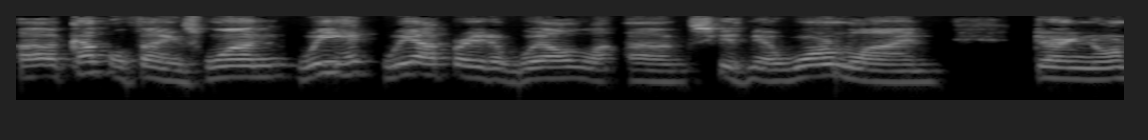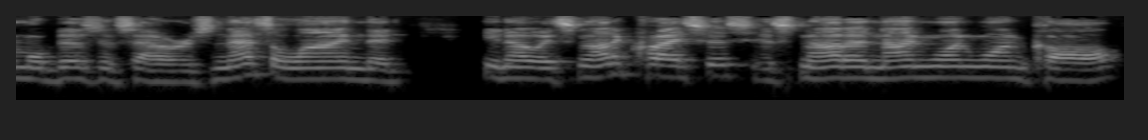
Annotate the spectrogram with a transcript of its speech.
a couple things. One, we we operate a well, uh, excuse me, a warm line during normal business hours. And that's a line that, you know, it's not a crisis. It's not a 911 call.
